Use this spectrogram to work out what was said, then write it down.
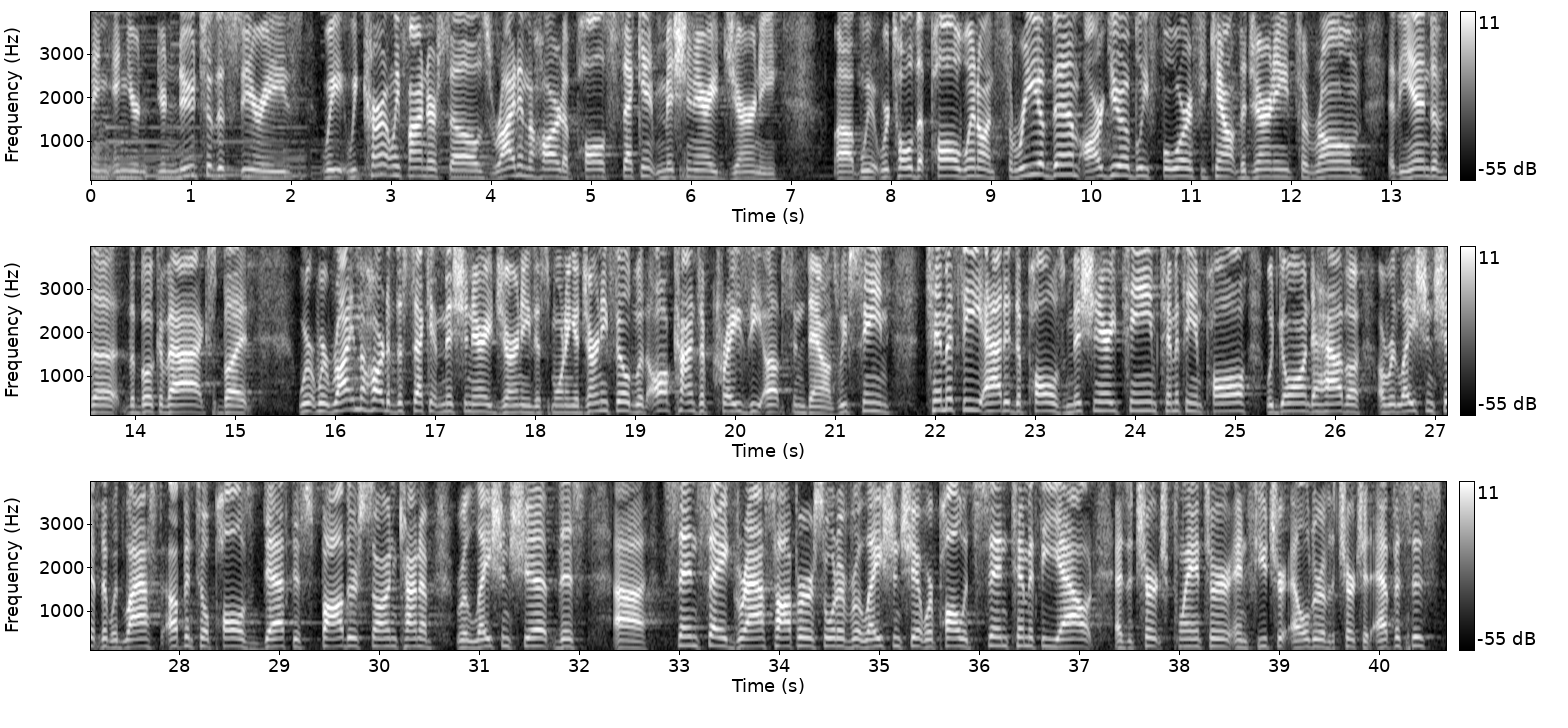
and, and, you're, you're new to the series, we, we currently find ourselves right in the heart of Paul's second missionary journey. Uh, we, we're told that Paul went on three of them, arguably four if you count the journey to Rome at the end of the, the book of Acts. But we're, we're right in the heart of the second missionary journey this morning, a journey filled with all kinds of crazy ups and downs. We've seen Timothy added to Paul's missionary team. Timothy and Paul would go on to have a, a relationship that would last up until Paul's death, this father son kind of relationship, this uh, sensei grasshopper sort of relationship where Paul would send Timothy out as a church planter and future elder of the church at Ephesus.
